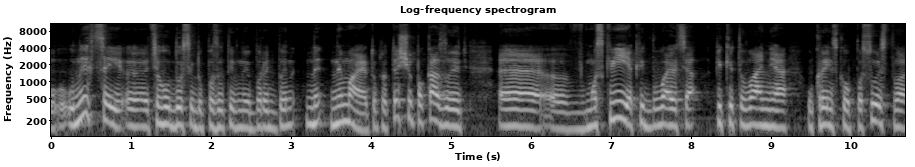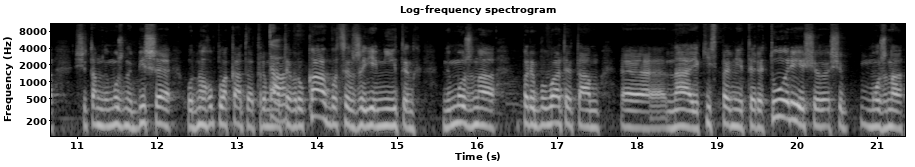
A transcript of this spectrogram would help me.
У, у них цей, е, цього досвіду позитивної боротьби не, немає. Тобто, те, що показують е, е, в Москві, як відбуваються пікетування українського посольства, що там не можна більше одного плаката тримати Так. в руках, бо це вже є мітинг. Не можна перебувати там е, на якійсь певній території, що, що можна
